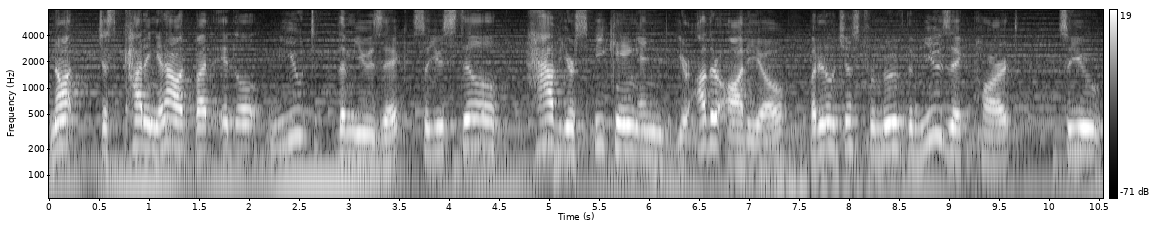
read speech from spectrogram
not just cutting it out, but it'll mute the music so you still have your speaking and your other audio, but it'll just remove the music part so you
